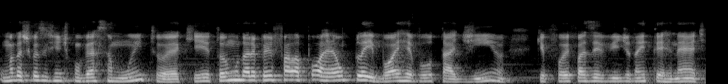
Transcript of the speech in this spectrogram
uma das coisas que a gente conversa muito é que todo mundo olha pra ele e fala, porra, é um playboy revoltadinho que foi fazer vídeo na internet.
